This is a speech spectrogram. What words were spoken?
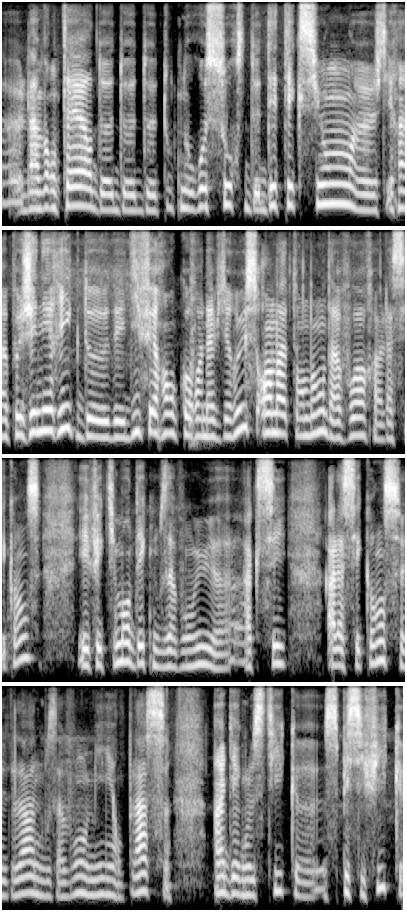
l'inventaire de, toutes nos ressources de détection, je dirais un peu générique, des différents coronavirus en attendant d'avoir la séquence. Et effectivement, dès que nous avons eu accès à la séquence, là, nous avons mis en place un diagnostic euh, spécifique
